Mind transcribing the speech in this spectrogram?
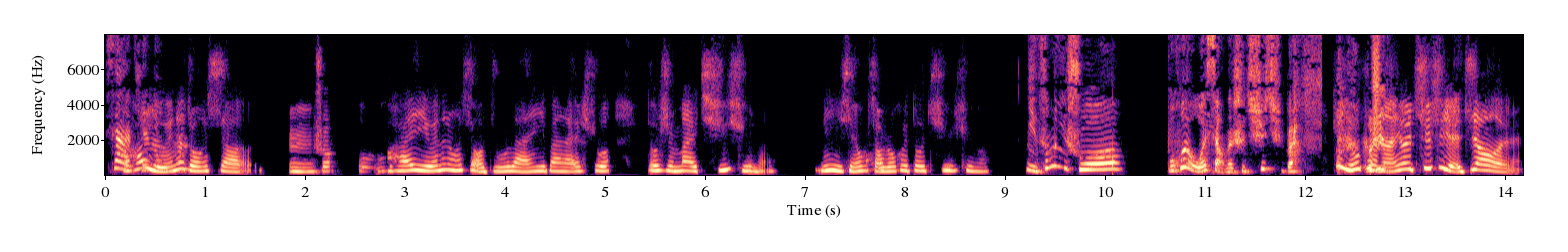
夏天我还以为那种小，嗯，说，我我还以为那种小竹篮一般来说都是卖蛐蛐呢。你以前小时候会逗蛐蛐吗？你这么一说。不会，我想的是蛐蛐吧？那有可能，因为蛐蛐也叫哎，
